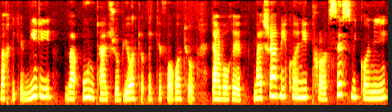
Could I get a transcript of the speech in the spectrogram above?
وقتی که میری و اون تجربیات و اتفاقات رو در واقع مطرح می‌کنی process می‌کنی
